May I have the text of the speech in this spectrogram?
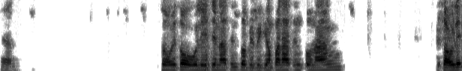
Ayan. So, ito ulitin natin to, bibigyan pa natin to ng isa uli.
